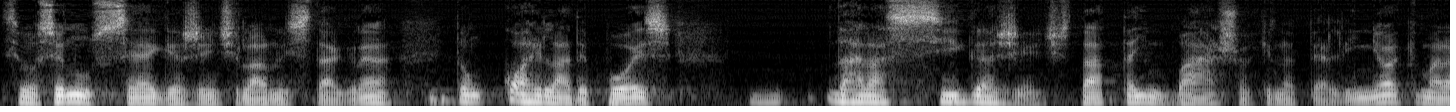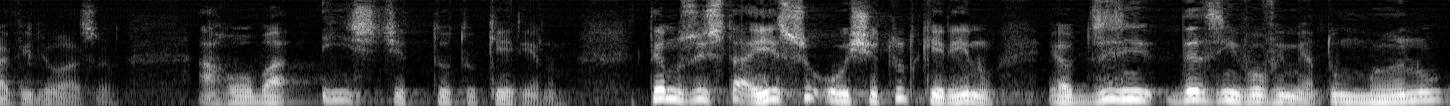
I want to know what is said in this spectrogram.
Se você não segue a gente lá no Instagram, então corre lá depois, dá lá, siga a gente, está Tá embaixo aqui na telinha, olha que maravilhoso arroba Instituto Querino. Temos isso, o Instituto Querino é o desenvolvimento humano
